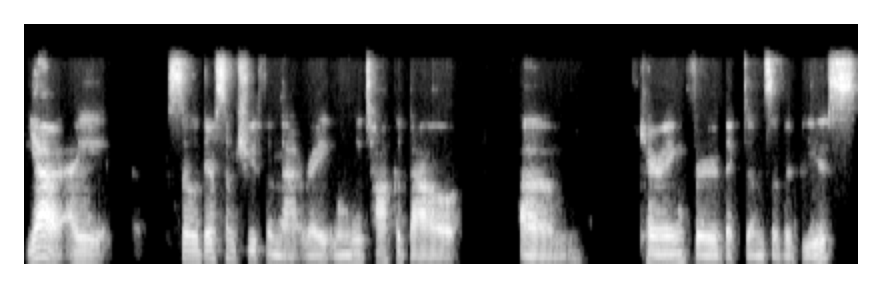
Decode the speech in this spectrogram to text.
yeah i so there's some truth in that right when we talk about um, caring for victims of abuse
